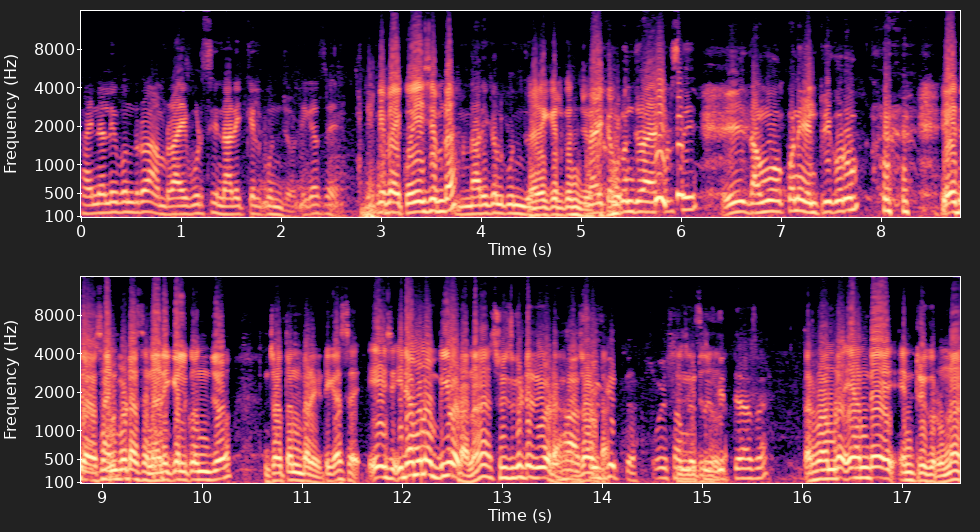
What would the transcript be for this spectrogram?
ফাইনালি বন্ধুরা আমরা আই পড়ছি নারিকেল কুঞ্জ ঠিক আছে? ঠিক ভাই কই আইছি আমরা? নারিকেল কুঞ্জ নারিকেল কুঞ্জ নারিকেল কুঞ্জ আই পড়ছি এই দামু কোনে এন্ট্রি করুম? এই দাও সাইনবোর্ড আছে নারিকেল কুঞ্জ যতনবাড়ি ঠিক আছে? এই এটা মনে বিওটা না? সুইচ গেটের বিওটা হ্যাঁ সুইচ গেটটা। ওই সামনে সুইচ গেটটা আছে। তারপর আমরা এখান দিয়ে এন্ট্রি করব না?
